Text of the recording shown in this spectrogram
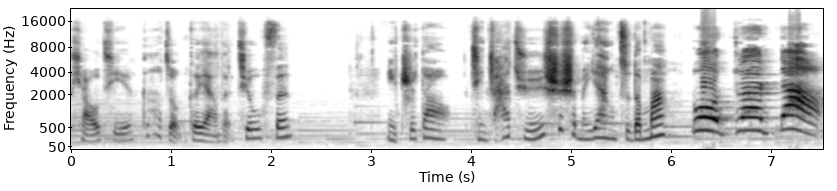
调节各种各样的纠纷。你知道警察局是什么样子的吗？不知道。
